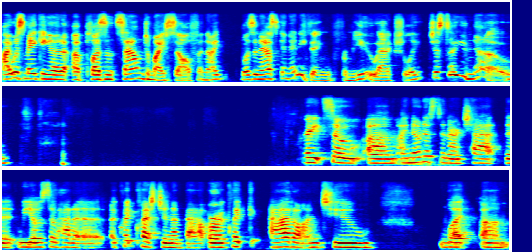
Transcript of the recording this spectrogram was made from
I was making a, a pleasant sound to myself and I wasn't asking anything from you actually, just so you know. Great. So um, I noticed in our chat that we also had a, a quick question about, or a quick add on to what um,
